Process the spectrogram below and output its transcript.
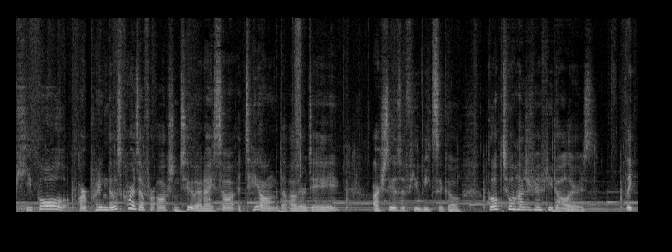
people are putting those cards up for auction too. And I saw a Taeyong the other day, actually it was a few weeks ago, go up to $150. Like,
